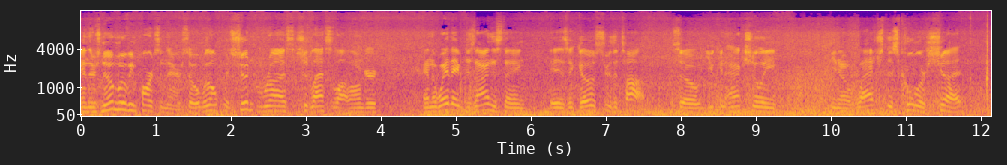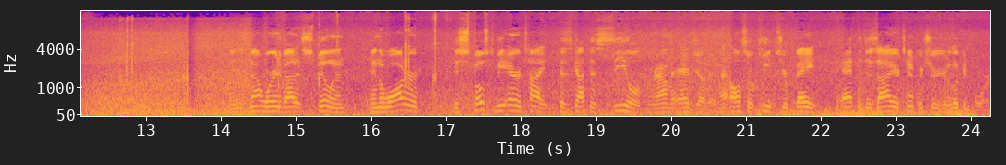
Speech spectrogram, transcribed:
and there's no moving parts in there. So it will it shouldn't rust it should last a lot longer. And the way they've designed this thing is it goes through the top. So you can actually you know latch this cooler shut not worried about it spilling and the water is supposed to be airtight because it's got this seal around the edge of it. And that also keeps your bait at the desired temperature you're looking for.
